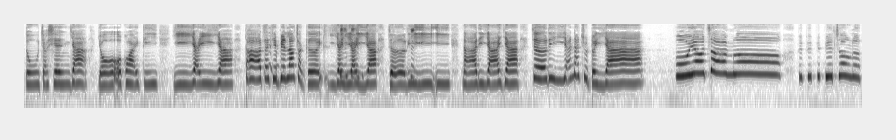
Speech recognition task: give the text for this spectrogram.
独角仙呀，有快递，咿呀咿呀，他在天边浪唱歌，咿呀咿呀咿呀，这里咿咿，那里呀呀，这里呀那就对呀，不要唱了，别别别别唱了，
